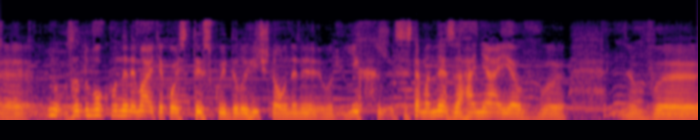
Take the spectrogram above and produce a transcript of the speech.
Е, Ну, за добок вони не мають якогось тиску ідеологічного, вони не їх система не заганяє в, в,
